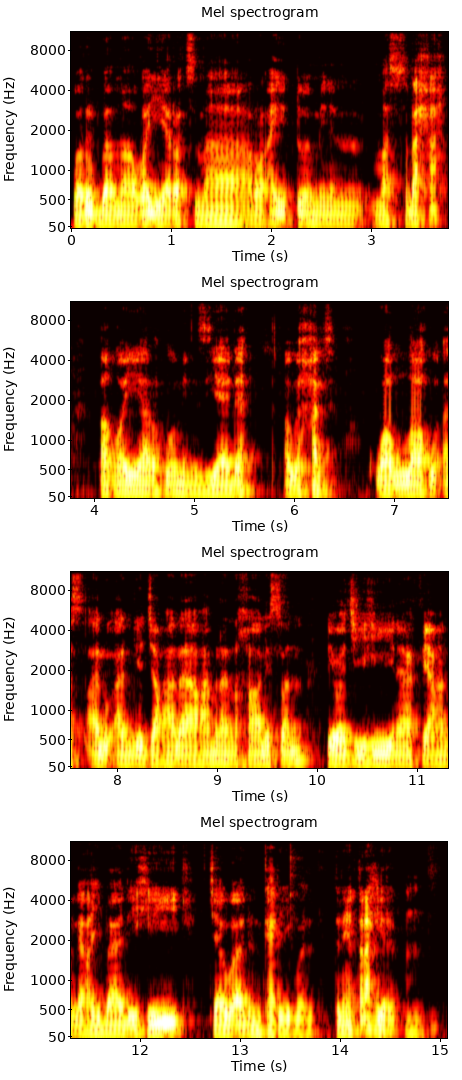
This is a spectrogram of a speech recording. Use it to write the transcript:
wa rubbama ghayyarat ma ra'aitu min maslahah faghayyaruhu min ziyadah aw hadz wallahu as'alu an yaj'ala 'amalan khalisan liwajhihi nafi'an li'ibadihi jawadun karimun. Dan yang terakhir hmm,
